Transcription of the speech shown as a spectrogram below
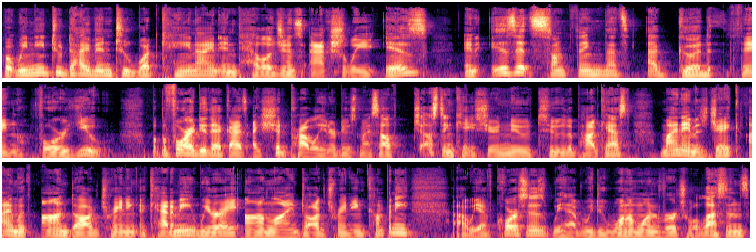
But we need to dive into what canine intelligence actually is and is it something that's a good thing for you? But before I do that, guys, I should probably introduce myself just in case you're new to the podcast. My name is Jake. I'm with On Dog Training Academy. We are a online dog training company. Uh, we have courses. We have we do one-on-one virtual lessons.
